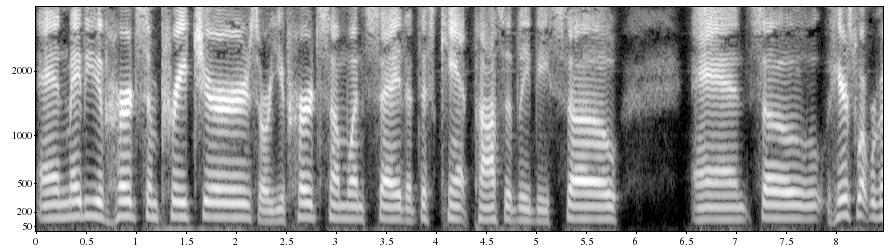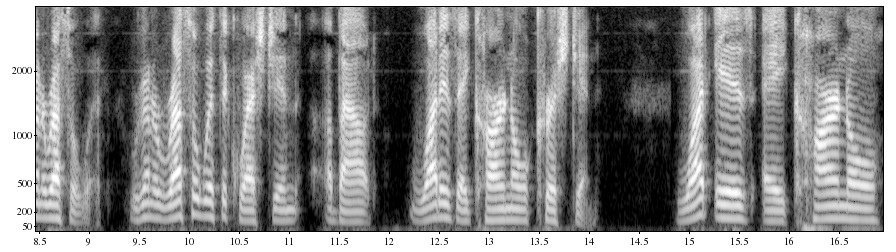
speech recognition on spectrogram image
And maybe you've heard some preachers or you've heard someone say that this can't possibly be so. And so here's what we're going to wrestle with. We're going to wrestle with the question about what is a carnal Christian? What is a carnal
